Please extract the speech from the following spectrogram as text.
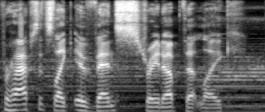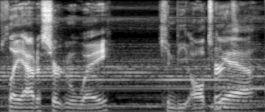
perhaps it's like events straight up that like play out a certain way can be altered. Yeah.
